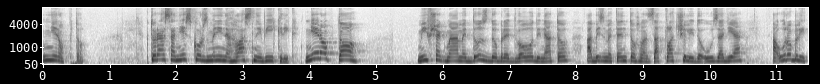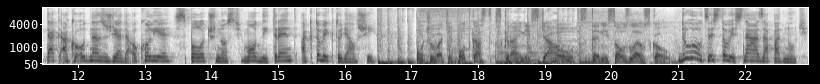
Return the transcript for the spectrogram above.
Nerob to. Ktorá sa neskôr zmení na hlasný výkrik Nerob to! My však máme dosť dobré dôvody na to, aby sme tento hlas zatlačili do úzadia a urobili tak, ako od nás žiada okolie, spoločnosť, módny trend a kto vie kto ďalší. Počúvate podcast z krajiny vzťahov s Denisou Zlevskou. Druhou cestou je snaha zapadnúť.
